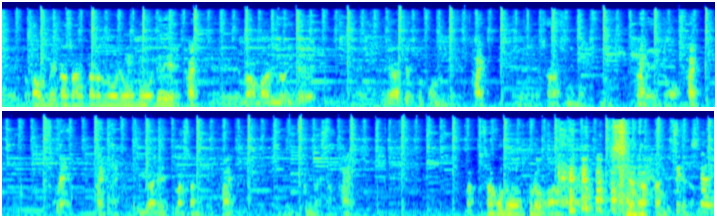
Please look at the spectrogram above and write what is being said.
えー、とタオルメーカーさんからの要望で、はい。えーまあ、丸寄りで、えーエアジェット飛んで、はい。えー、さらしにもするラメイトをはい。作れってはい言われましたので、はいはい。えー作りました。はい。まあ、さほど苦労は しなかったんですけど、ちちなみ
